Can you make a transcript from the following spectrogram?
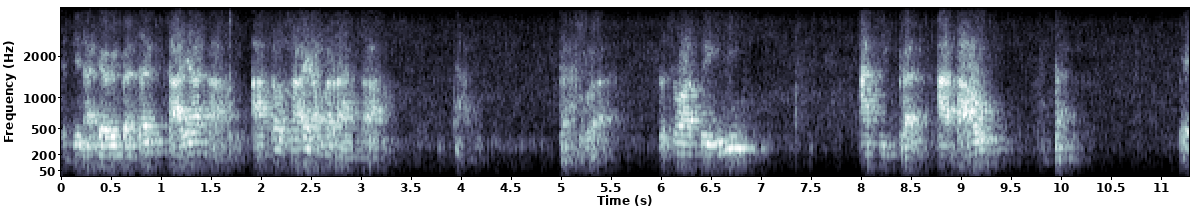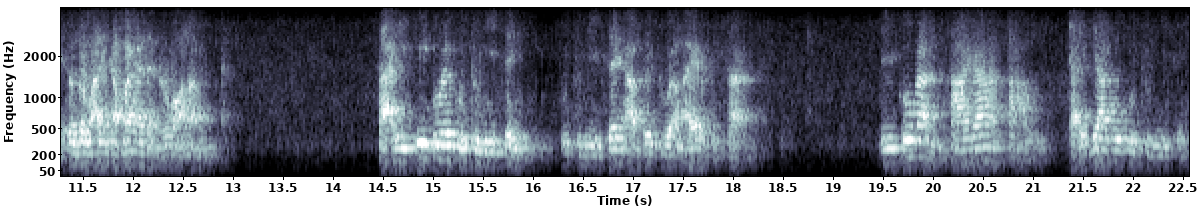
Jadi nagawi bahasa saya tahu atau saya merasa tahu bahwa sesuatu ini akibat atau ya contoh paling gampang ada rumah Saiki gue kudu ngising, kudu ngising apa buang air besar. Iku kan saya tahu, saiki aku kudu ngising.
